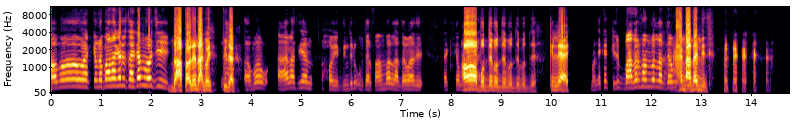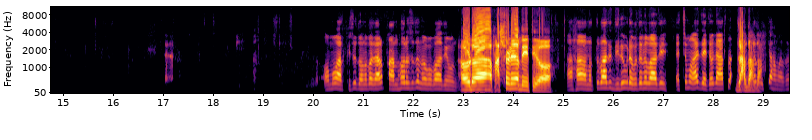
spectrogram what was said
আমা একটা বালা করে চাইতাম হজি দা তাহলে দাগই তুই দেখ। আমা আর আতিয়ান হয় একদিন ধরে উতার পাম্বার একটা ও বুদ্ধে বুদ্ধে বুদ্ধে বুদ্ধে। মানে একটা কিছু বাজার পাম্বার লাদা আমি বাতাই দিস। আমা আর কিছু ধন্যবাদ আর ফান হরছে তো নবাবা দিমন ওটা পাঁচশো টাকা দিই তুই আহা অনত বাদি দিলে উঠে হতে না বাদি মা আজ যাইতে তো যা যা যা। হামাছে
